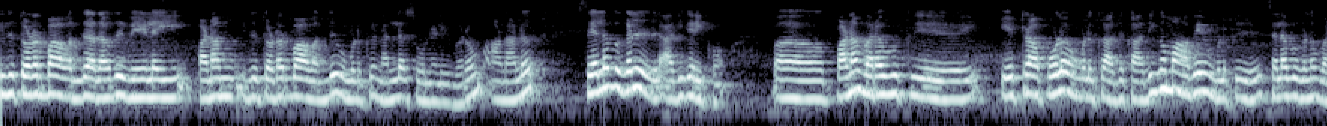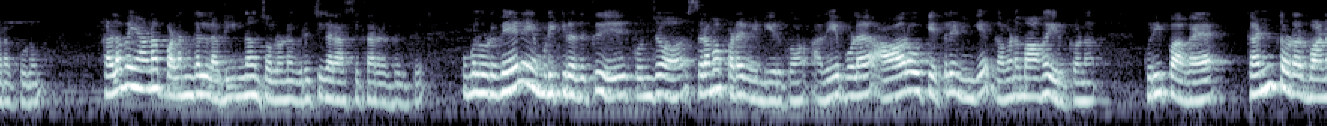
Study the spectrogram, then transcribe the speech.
இது தொடர்பாக வந்து அதாவது வேலை பணம் இது தொடர்பாக வந்து உங்களுக்கு நல்ல சூழ்நிலை வரும். ஆனாலும் செலவுகள் அதிகரிக்கும். பண வரவுக்கு ஏற்றா போல் உங்களுக்கு அதுக்கு அதிகமாகவே உங்களுக்கு செலவுகளும் வரக்கூடும். கலவையான பலன்கள் அப்படின்னு தான் சொல்லணும் விருச்சிக ராசிக்காரர்களுக்கு. உங்களோட வேலையை முடிக்கிறதுக்கு கொஞ்சம் சிரமப்பட வேண்டியிருக்கும். அதே போல் ஆரோக்கியத்தில் நீங்கள் கவனமாக இருக்கணும். குறிப்பாக கண் தொடர்பான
